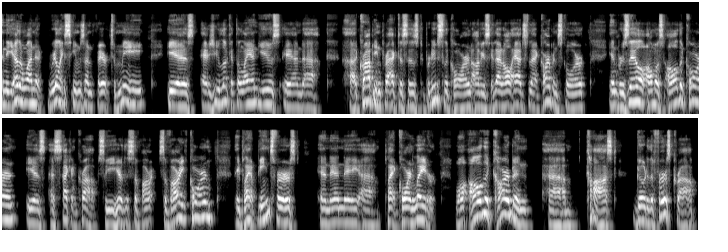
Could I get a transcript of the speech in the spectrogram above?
And the other one that really seems unfair to me is as you look at the land use and uh, uh, cropping practices to produce the corn, obviously that all adds to that carbon score. In Brazil, almost all the corn is a second crop. So you hear the Savari, Savari corn, they plant beans first and then they uh, plant corn later. Well, all the carbon um, cost go to the first crop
